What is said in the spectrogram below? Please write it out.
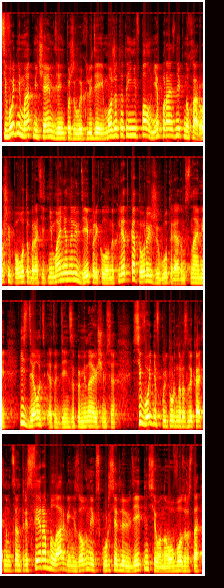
Сегодня мы отмечаем День пожилых людей. Может, это и не вполне праздник, но хороший повод обратить внимание на людей преклонных лет, которые живут рядом с нами, и сделать этот день запоминающимся. Сегодня в культурно-развлекательном центре «Сфера» была организована экскурсия для людей пенсионного возраста.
